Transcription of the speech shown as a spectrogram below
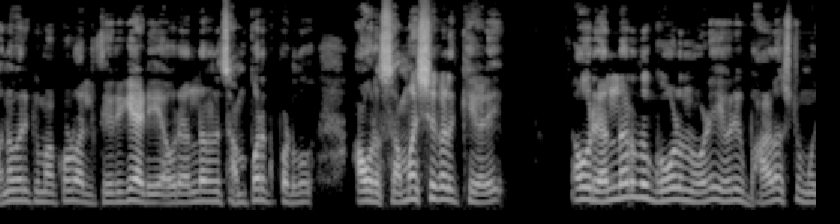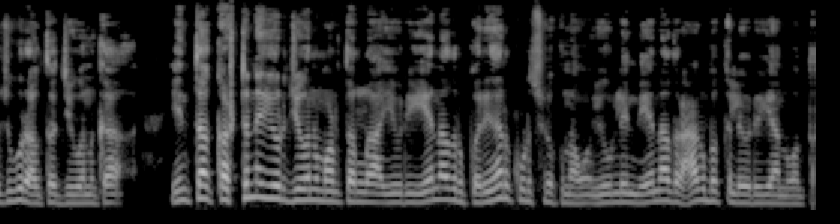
ಮನವರಿಕೆ ಮಾಡ್ಕೊಂಡು ಅಲ್ಲಿ ತಿರುಗಾಡಿ ಅವರೆಲ್ಲರ ಸಂಪರ್ಕ ಪಡೆದು ಅವರ ಸಮಸ್ಯೆಗಳು ಕೇಳಿ ಅವರೆಲ್ಲರದ್ದು ಗೋಳು ನೋಡಿ ಇವ್ರಿಗೆ ಭಾಳಷ್ಟು ಮುಜುಗರ ಆಗ್ತದೆ ಜೀವನಕ್ಕೆ. ಇಂಥ ಕಷ್ಟನೇ ಇವ್ರು ಜೀವನ ಮಾಡ್ತಾರಲ್ಲ, ಇವ್ರಿಗೆ ಏನಾದರೂ ಪರಿಹಾರ ಕೊಡಿಸ್ಬೇಕು ನಾವು ಇವ್ರಿಂದ ಏನಾದರೂ ಆಗಬೇಕಲ್ಲ ಇವರಿಗೆ ಅನ್ನುವಂಥ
